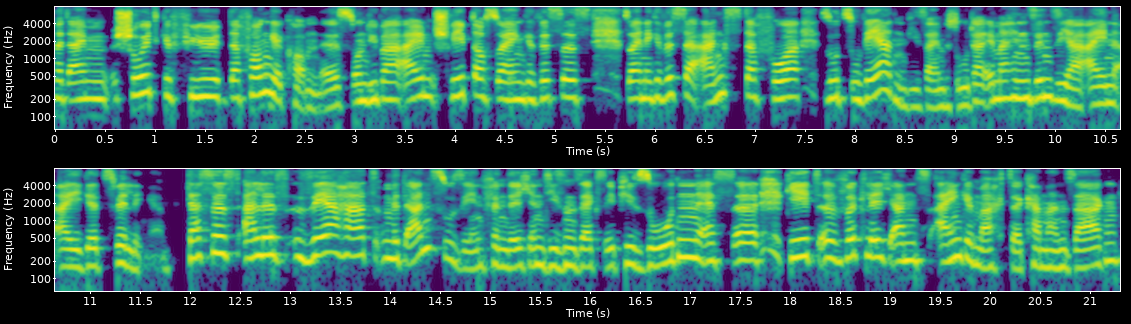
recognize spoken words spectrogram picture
mit einem Schuldgefühl davongekommen ist. Und über allem schwebt auch so ein gewisses, so eine gewisse Angst davor, so zu werden wie sein Bruder. Immerhin sind sie ja eineige Zwillinge. Das ist alles sehr hart mit anzusehen, finde ich, in diesen sechs Episoden. Es äh, geht äh, wirklich ans Eingemachte, kann man sagen.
